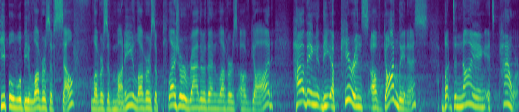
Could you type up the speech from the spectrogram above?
People will be lovers of self, lovers of money, lovers of pleasure rather than lovers of God, having the appearance of godliness, but denying its power.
